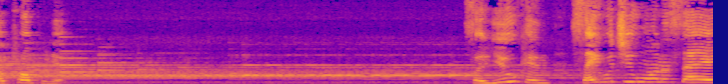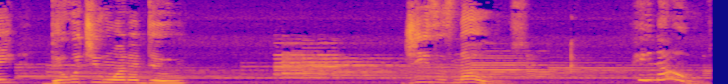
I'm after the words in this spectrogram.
appropriate. So you can say what you want to say, do what you want to do. Jesus knows. He knows.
